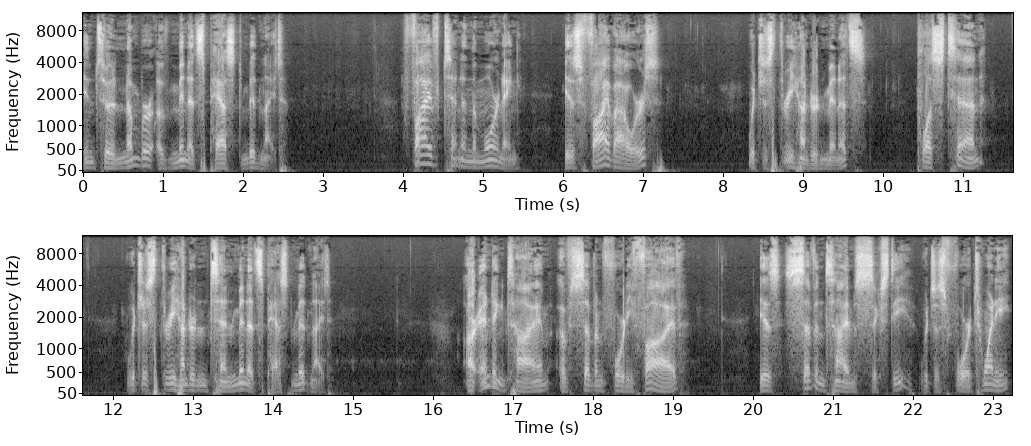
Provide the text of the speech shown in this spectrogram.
into a number of minutes past midnight. 5:10 in the morning is 5 hours, which is 300 minutes, plus 10, which is 310 minutes past midnight. Our ending time of 745 is 7 times 60, which is 420,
